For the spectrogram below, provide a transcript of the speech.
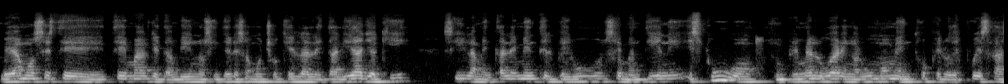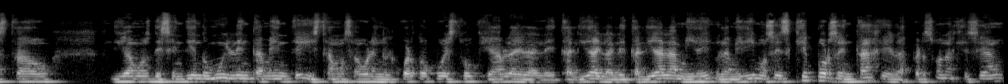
Veamos este tema que también nos interesa mucho, que es la letalidad. Y aquí, sí, lamentablemente el Perú se mantiene, estuvo en primer lugar en algún momento, pero después ha estado, digamos, descendiendo muy lentamente y estamos ahora en el cuarto puesto que habla de la letalidad. Y la letalidad la, la medimos es qué porcentaje de las personas que se han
